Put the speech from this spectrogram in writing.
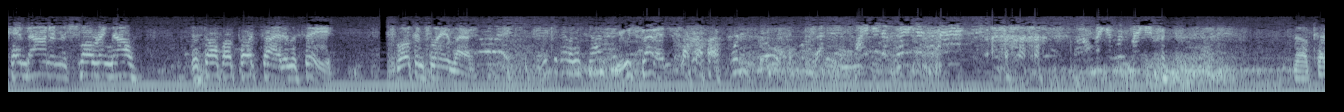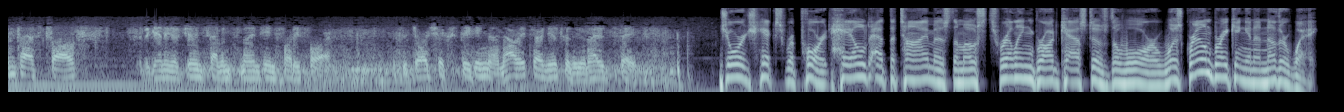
came down and is smoldering now just off our port side in the sea. Smoke and flame there. You said it. I get a bacon back. I'll make it look like it. Now 10 past 12, the beginning of June 7th, 1944. This is George Hicks speaking. I now return you to the United States. George Hicks' report, hailed at the time as the most thrilling broadcast of the war, was groundbreaking in another way.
